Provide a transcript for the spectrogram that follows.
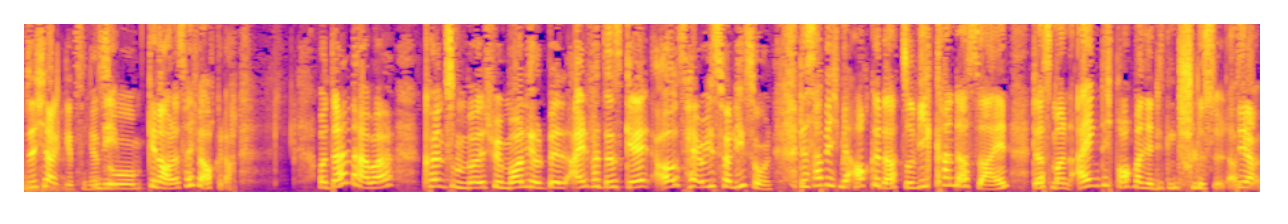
sicher geht's nicht. Nee, so genau, das habe ich mir auch gedacht. und dann aber können zum Beispiel Molly und Bill einfach das Geld aus Harrys Verlies holen. Das habe ich mir auch gedacht. So, wie kann das sein, dass man, eigentlich braucht man ja diesen Schlüssel dafür. Ja.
